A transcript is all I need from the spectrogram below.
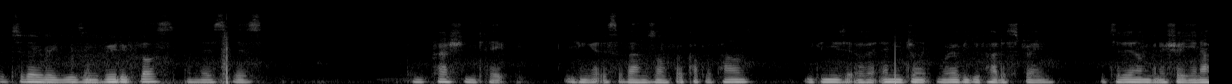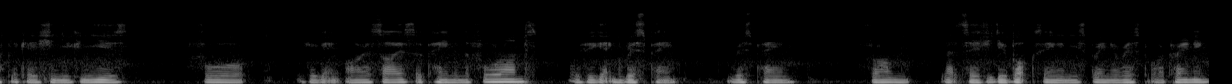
So today we're using Voodoo Floss and this is compression tape. You can get this off Amazon for a couple of pounds. You can use it over any joint wherever you've had a strain. So today I'm going to show you an application you can use for if you're getting RSI, so pain in the forearms, or if you're getting wrist pain. Wrist pain from, let's say if you do boxing and you sprain your wrist while training,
